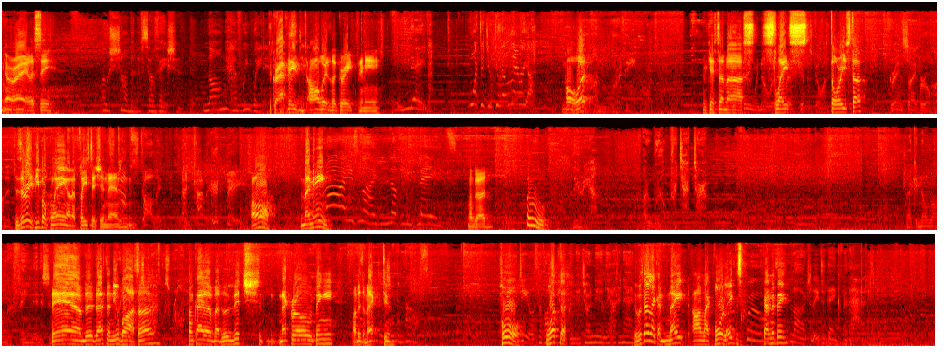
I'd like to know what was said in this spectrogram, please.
Alright, let's see. Oh shaman of salvation, long have we waited. The graphics always look great to me. You knave! What did you do to Lyria? Oh, what? Unworthy. We get some uh, Good thing we know where slight that ship is going. story stuff. Grandcypher will hunt it. There's already people playing on a PlayStation, man. And come hit me. Oh, my main. Rise, my lovely blades. Oh god. Ooh. Lyria, I will protect her. I can no longer feign innocence. Damn, that's the new boss, huh? Path was wrong. Some kind of a lich necro thingy. Oh, there's a mech too. You. Oh, Deals of our what the? pilgrimage are nearly at an end. Was that like a knight on like four legs Crew kind of thing? Largely to thank for that.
